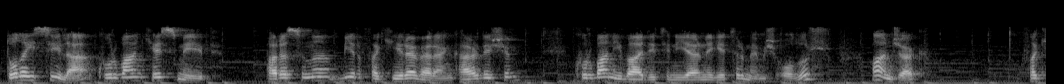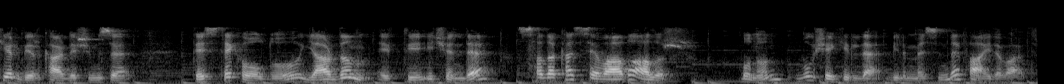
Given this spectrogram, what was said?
Dolayısıyla kurban kesmeyip parasını bir fakire veren kardeşim kurban ibadetini yerine getirmemiş olur. Ancak fakir bir kardeşimize destek olduğu, yardım ettiği için de sadaka sevabı alır. Bunun bu şekilde bilinmesinde fayda vardır.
